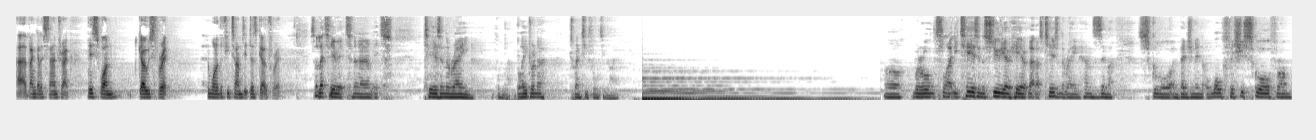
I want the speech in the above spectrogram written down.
uh, Vangelis soundtrack. This one goes for it. One of the few times it does go for it. So let's hear it. Um, it's Tears in the Rain from Blade Runner 2049. Oh, we're all slightly tears in the studio here at that. That's Tears in the Rain, Hans Zimmer score, and Benjamin Wallfisch's score from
